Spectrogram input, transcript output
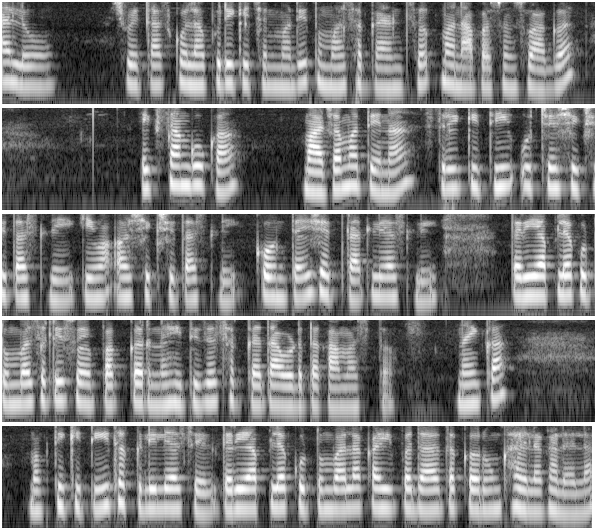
हॅलो श्वेताज कोल्हापुरी किचनमध्ये तुम्हा सगळ्यांचं मनापासून स्वागत. एक सांगू का? माझ्या मते ना स्त्री किती उच्च शिक्षित असली किंवा अशिक्षित असली कोणत्याही क्षेत्रातली असली तरी आपल्या कुटुंबासाठी स्वयंपाक करणं हे तिचं सगळ्यात आवडतं काम असतं. नाही का? मग ती कितीही थकलेली असेल तरी आपल्या कुटुंबाला काही पदार्थ करून खायला घालायला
